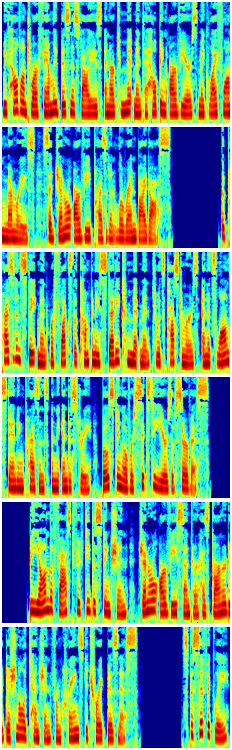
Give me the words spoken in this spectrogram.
we've held onto our family business values and our commitment to helping RVers make lifelong memories, said General RV President Loren Bidos. The president's statement reflects the company's steady commitment to its customers and its long-standing presence in the industry, boasting over 60 years of service. Beyond the Fast 50 distinction, General RV Center has garnered additional attention from Crain's Detroit business. Specifically,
